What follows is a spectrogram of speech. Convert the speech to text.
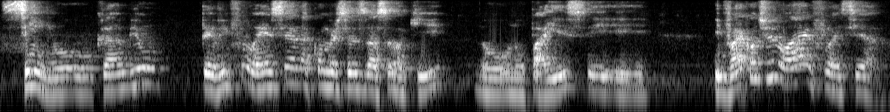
sim, o, o câmbio teve influência na comercialização aqui no, no país e, e vai continuar influenciando.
